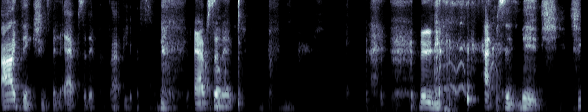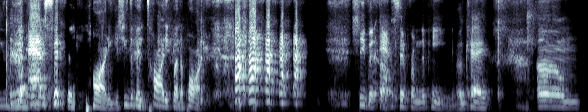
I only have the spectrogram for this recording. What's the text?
I think she's been abstinent for five years. Abstinent. there you go. Absent bitch. She's been Absent. for the party. She's been tardy for the party. She's been absent from the peen. Okay. Um.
